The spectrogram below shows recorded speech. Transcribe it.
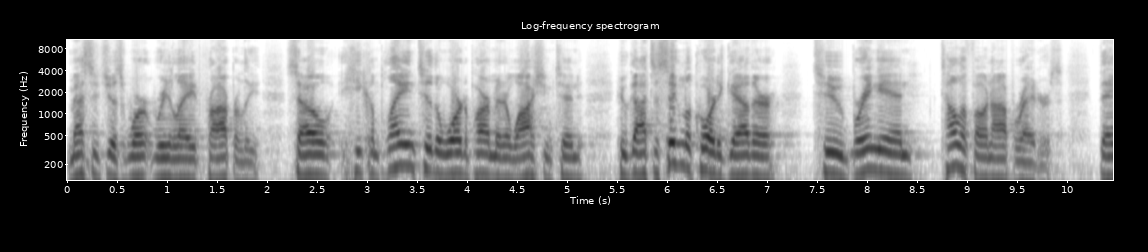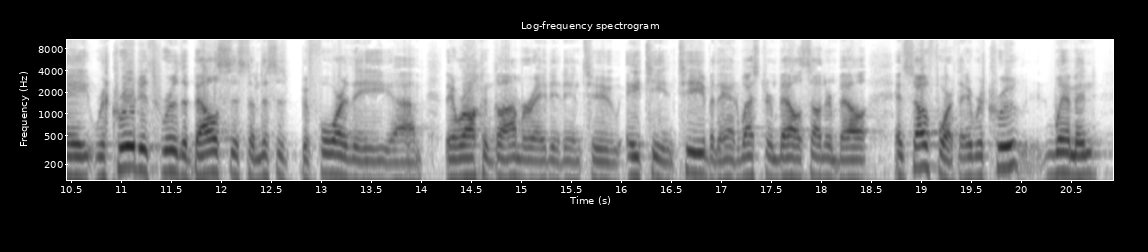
messages weren't relayed properly. So he complained to the War Department in Washington, who got the Signal Corps together to bring in telephone operators. They recruited through the Bell system. This is before the um, they were all conglomerated into AT and T, but they had Western Bell, Southern Bell, and so forth. They recruit women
